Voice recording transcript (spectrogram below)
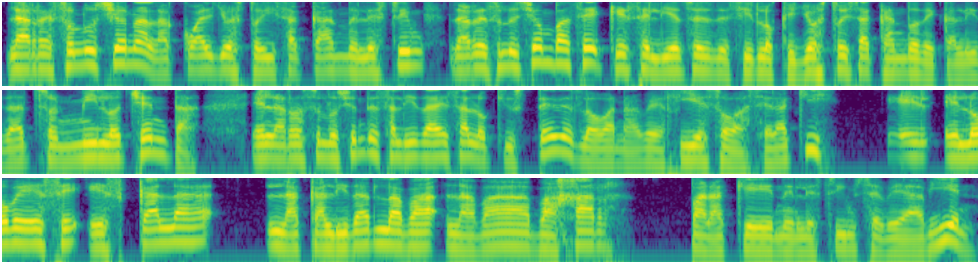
la resolución a la cual yo estoy sacando el stream. La resolución base, que es el lienzo, es decir, lo que yo estoy sacando de calidad, son 1080. En la resolución de salida es a lo que ustedes lo van a ver. Y eso va a ser aquí el, OBS escala la calidad la va, a bajar para que en el stream se vea bien.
